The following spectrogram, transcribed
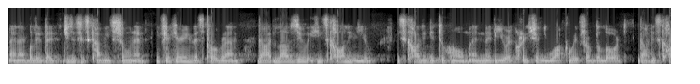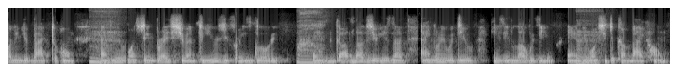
And I believe that Jesus is coming soon. And if you're hearing this program, God loves you. He's calling you. He's calling you to home. And maybe you're a Christian, you walk away from the Lord. God is calling you back to home. Mm. And He wants to embrace you and to use you for His glory. Wow. And God loves you. He's not angry with you, He's in love with you. And mm. He wants you to come back home.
